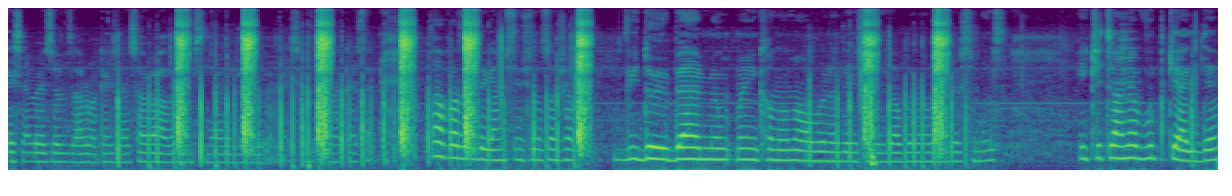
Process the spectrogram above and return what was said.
Arkadaşlar böyle sözler var arkadaşlar. Survival Games'in önce arkadaşlar. Daha fazla video gelmesini istiyorsanız aşağı videoyu beğenmeyi unutmayın. Kanala abone değilseniz de abone olabilirsiniz. İki tane whoop geldi.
